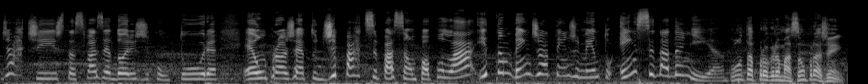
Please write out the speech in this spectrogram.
de artistas, fazedores de cultura, é um projeto de participação popular e também de atendimento em cidadania. Conta a programação pra gente.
